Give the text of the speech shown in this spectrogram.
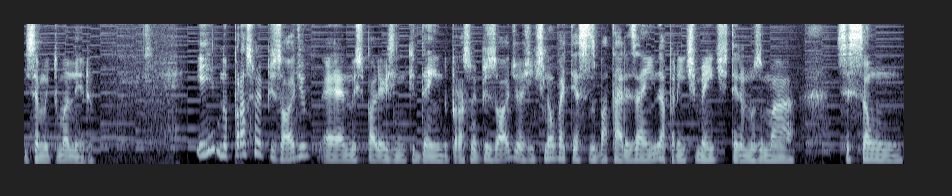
Isso é muito maneiro. E no próximo episódio, é, no spoilerzinho que tem do próximo episódio, a gente não vai ter essas batalhas ainda, aparentemente. Teremos uma sessão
